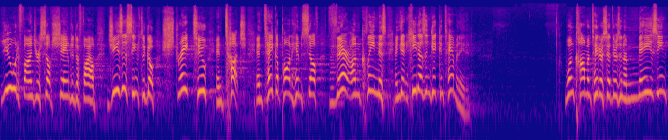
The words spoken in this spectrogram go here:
you would find yourself shamed and defiled. Jesus seems to go straight to and touch and take upon himself their uncleanness, and yet he doesn't get contaminated. One commentator said there's an amazing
